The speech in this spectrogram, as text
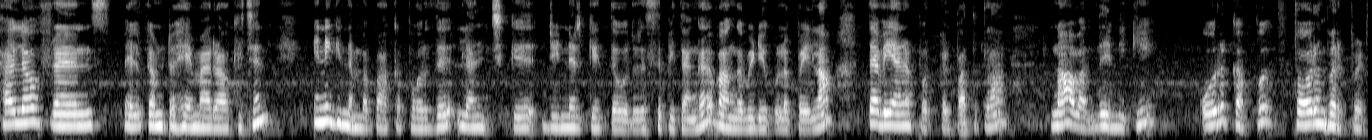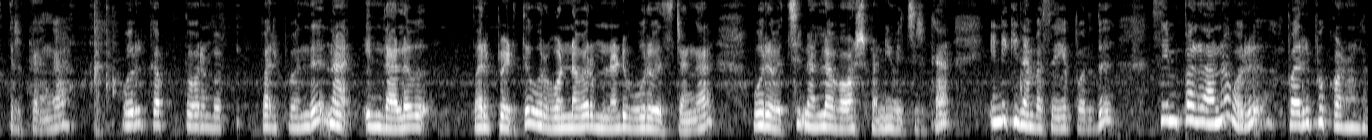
Hello friends welcome to Hema ரா கிச்சன் இன்றைக்கி நம்ம பார்க்க போகிறது லஞ்சுக்கு டின்னருக்கு ஏற்ற ஒரு ரெசிபி தாங்க. வாங்க வீடியோக்குள்ளே போயிடலாம். தேவையான பொருட்கள் பார்த்துக்கலாம். நான் வந்து இன்றைக்கி ஒரு கப்பு பருப்பு எடுத்திருக்கேங்க. ஒரு கப் தோரம்ப பருப்பு வந்து நான் இந்த அளவு பருப்பு எடுத்து ஒரு ஒன் ஹவர் முன்னாடி ஊற வச்சிட்டேங்க. ஊற வச்சு நல்லா வாஷ் பண்ணி வச்சுருக்கேன். இன்றைக்கி நம்ம செய்ய போகிறது சிம்பிளான ஒரு பருப்பு குழம்பு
